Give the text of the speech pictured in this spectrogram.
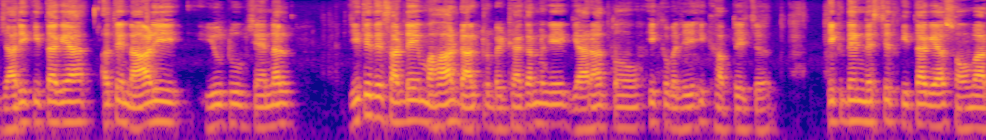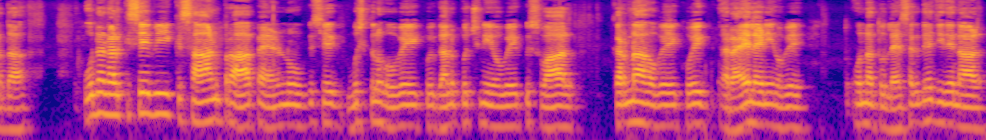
ਜਾਰੀ ਕੀਤਾ ਗਿਆ ਅਤੇ ਨਾਲ ਹੀ YouTube ਚੈਨਲ ਜਿੱਤੇ ਦੇ ਸਾਡੇ ਮਾਹਰ ਡਾਕਟਰ ਬੈਠਿਆ ਕਰਨਗੇ 11 ਤੋਂ 1 ਵਜੇ ਇੱਕ ਹਫ਼ਤੇ 'ਚ ਇੱਕ ਦਿਨ ਨਿਸ਼ਚਿਤ ਕੀਤਾ ਗਿਆ ਸੋਮਵਾਰ ਦਾ ਉਹਨਾਂ ਨਾਲ ਕਿਸੇ ਵੀ ਕਿਸਾਨ ਭਰਾ ਭੈਣ ਨੂੰ ਕਿਸੇ ਮੁਸ਼ਕਲ ਹੋਵੇ ਕੋਈ ਗੱਲ ਪੁੱਛਣੀ ਹੋਵੇ ਕੋਈ ਸਵਾਲ ਕਰਨਾ ਹੋਵੇ ਕੋਈ رائے ਲੈਣੀ ਹੋਵੇ ਤਾਂ ਉਹਨਾਂ ਤੋਂ ਲੈ ਸਕਦੇ ਆ ਜਿਹਦੇ ਨਾਲ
